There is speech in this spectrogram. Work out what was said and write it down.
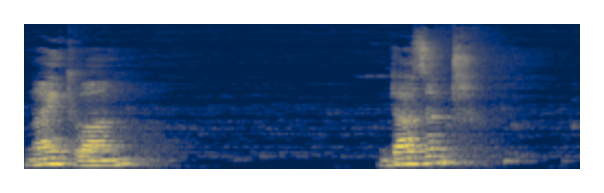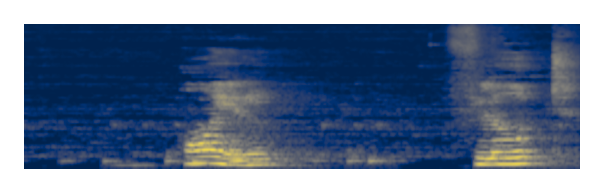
Ninth one doesn't oil float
